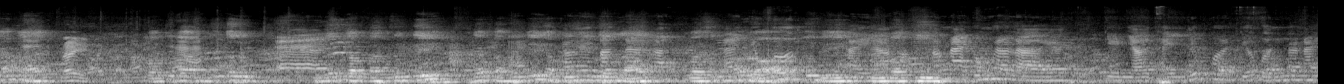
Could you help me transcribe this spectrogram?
khám lại. Đây. Vào thứ ba thứ tư. À. Đến gặp bàn thư ký giám đốc thư ký gặp bác sĩ lên lại. và xin nói rõ quý vị bị bệnh gì hôm nay cũng là vì nhờ thầy giúp chữa bệnh hôm nay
